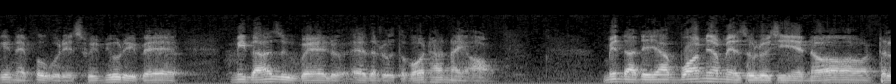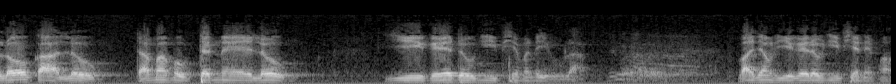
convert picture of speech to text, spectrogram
ကင်းတဲ့ပုံကိုယ်တွေဆွေမျိုးတွေပဲ မိသားစုပဲလို့အဲ့ဒါလိုသဘောထားနိုင်အောင်မေတ္တာတရားပွားများမယ်ဆိုလို့ရှိရင်တော့တလောကလုံးဓမ္မမဟုတ်တနယ်လုံးရေခဲတုံကြီးဖြစ်မနေဘူးလား။ဘာကြောင့်ရေခဲတုံကြီးဖြစ်နေမှာ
